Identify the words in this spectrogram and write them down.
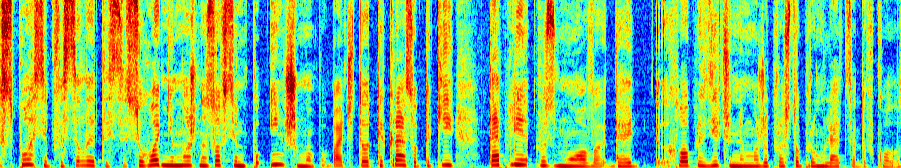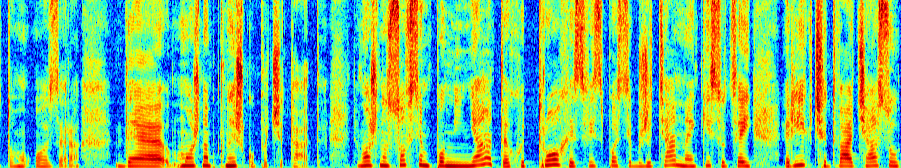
спосіб веселитися сьогодні можна зовсім по-іншому побачити. От якраз от такі теплі розмови, де хлопець з дівчиною може просто прогулятися довкола того озера, де можна б книжку почитати, де можна зовсім поміняти хоч трохи свій спосіб життя на якийсь оцей рік чи два часу,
